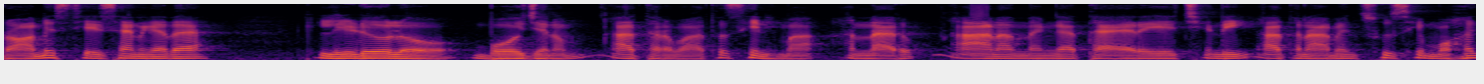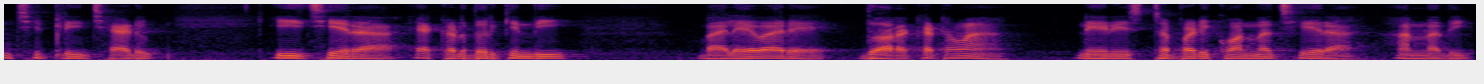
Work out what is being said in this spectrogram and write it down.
ప్రామిస్ చేశాను కదా. లిడోలో భోజనం ఆ తర్వాత సినిమా అన్నారు. ఆనందంగా తయారై వచ్చింది. అతను ఆమెను చూసి మొహం చిట్లించాడు. ఈ చీర ఎక్కడ దొరికింది? భలేవారే దొరకటమా? నేను ఇష్టపడి కొన్న చీర అన్నది.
